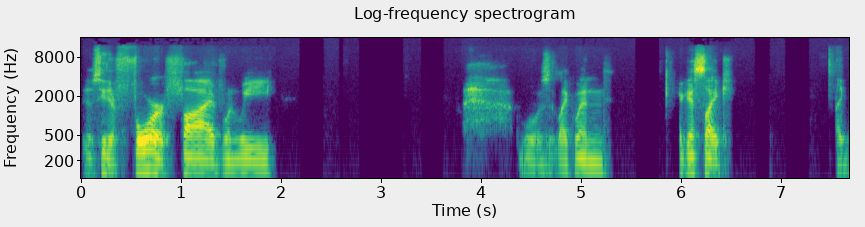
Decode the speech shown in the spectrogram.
it was either four or five when we what was it like when I guess like like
